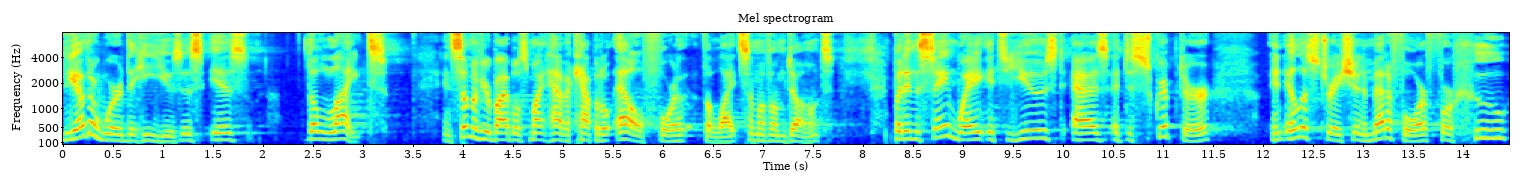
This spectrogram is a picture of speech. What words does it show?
The other word that He uses is the light. And some of your Bibles might have a capital L for the light, some of them don't. But in the same way, it's used as a descriptor an illustration, a metaphor for who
